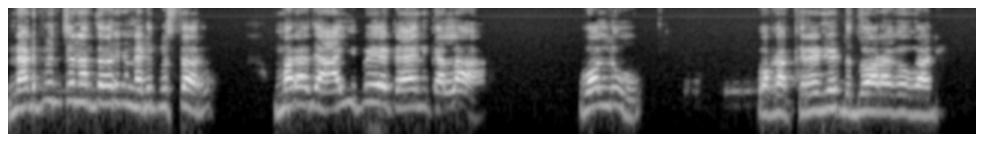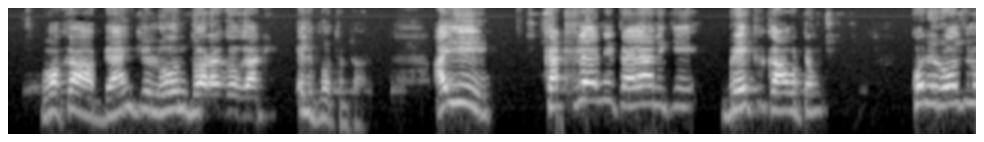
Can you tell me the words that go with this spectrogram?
నడిపించినంత వరకు నడిపిస్తారు. మరి అది ఆగిపోయే టయానికల్లా వాళ్ళు ఒక క్రెడిట్ ద్వారాగా కానీ ఒక బ్యాంకు లోన్ ద్వారాగా కానీ వెళ్ళిపోతుంటారు. అవి కట్టలేని టయానికి బ్రేక్ కావటం కొన్ని రోజుల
